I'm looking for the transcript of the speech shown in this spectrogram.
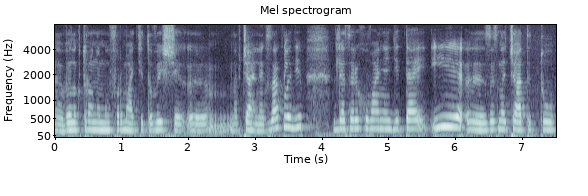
е, в електронному форматі до вищих е, навчальних закладів для зарахування дітей і е, зазначати ту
